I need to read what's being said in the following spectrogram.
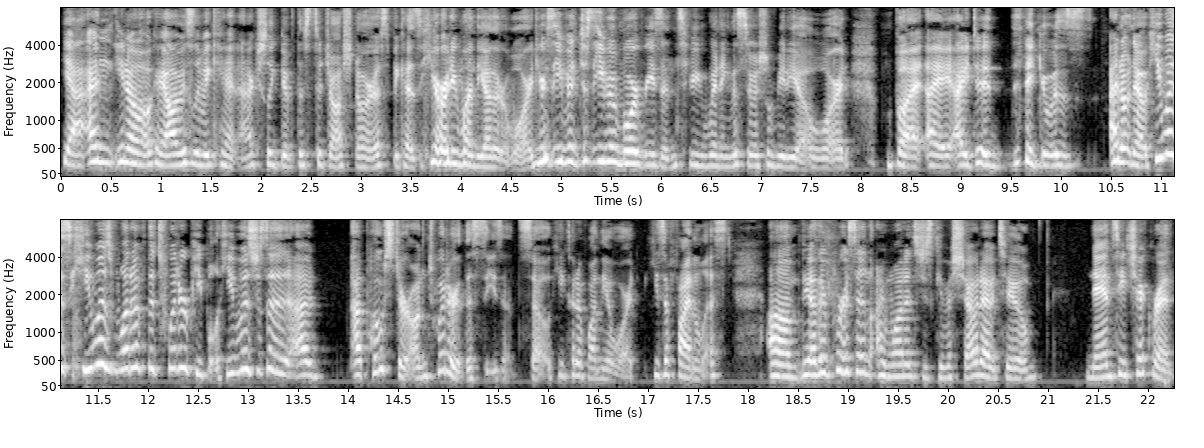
yeah, and you know, okay, obviously we can't actually give this to Josh Norris because he already won the other award. Here's even just even more reason to be winning the social media award. But I I did think it was I don't know. He was he was one of the Twitter people. He was just a, a a poster on Twitter this season, so he could have won the award. He's a finalist. Um, the other person I wanted to just give a shout out to, Nancy Chychrun.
